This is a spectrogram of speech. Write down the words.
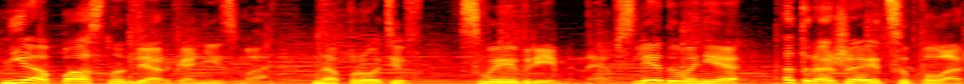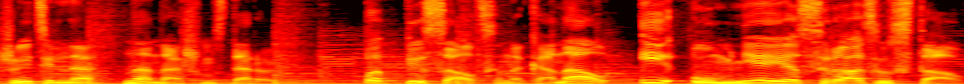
не опасна для организма. Напротив, своевременное обследование отражается положительно на нашем здоровье. Подписался на канал и умнее сразу стал.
